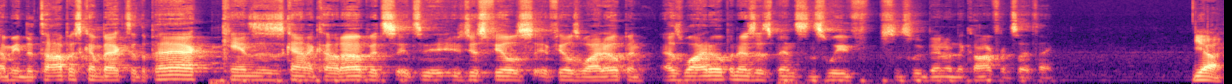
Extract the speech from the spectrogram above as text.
I mean, the top has come back to the pack. Kansas is kind of caught up. It's it's it just feels it feels wide open, as wide open as it's been since we've since we've been in the conference. I think. Yeah.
